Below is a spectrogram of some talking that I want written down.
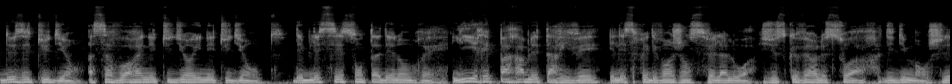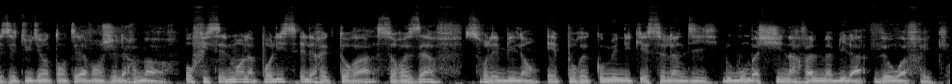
Deux étudiants, à savoir un étudiant et une étudiante. Des blessés sont à dénombrer. L'irréparable est arrivé et l'esprit de vengeance fait la loi. Jusque vers le soir du dimanche, les étudiants tentaient à venger leur mort. Officiellement, la police et le rectorat se réservent sur les bilans et pourraient communiquer ce lundi. Lubumbashi Narval Mabila, VO Afrique.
